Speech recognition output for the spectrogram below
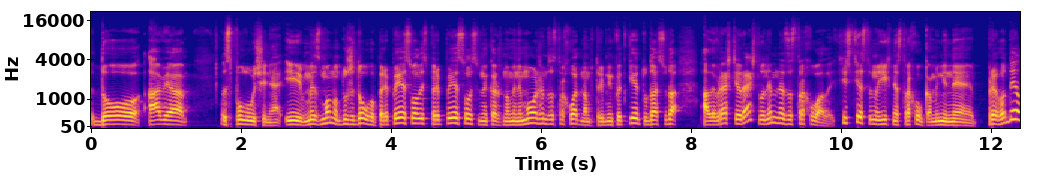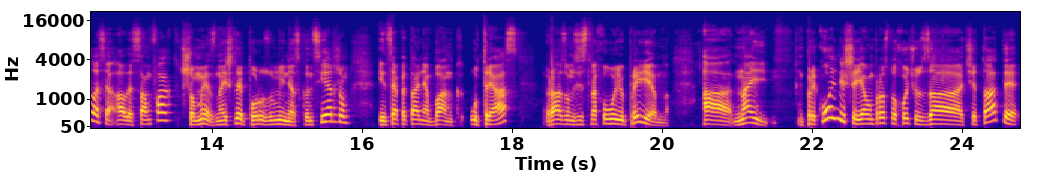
до авіа. Сполучення. І ми з Моно дуже довго переписувались, переписувались. Вони кажуть, ну ми не можемо застрахувати, нам потрібні квитки туди-сюди. Але врешті-решт вони мене застрахували. Звісно, їхня страховка мені не пригодилася, але сам факт, що ми знайшли порозуміння з консьєржем, і це питання банк утряс разом зі страховою приємно. А найприкольніше, я вам просто хочу зачитати.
